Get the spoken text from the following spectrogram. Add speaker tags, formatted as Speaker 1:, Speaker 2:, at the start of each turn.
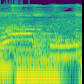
Speaker 1: how I.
